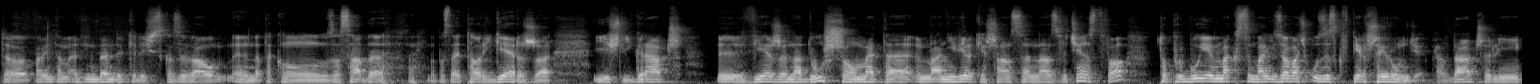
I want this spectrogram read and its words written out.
to pamiętam Edwin Bendy kiedyś wskazywał na taką zasadę na podstawie teorii gier, że jeśli gracz Y, wie, że na dłuższą metę ma niewielkie szanse na zwycięstwo, to próbuje maksymalizować uzysk w pierwszej rundzie, prawda? Czyli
